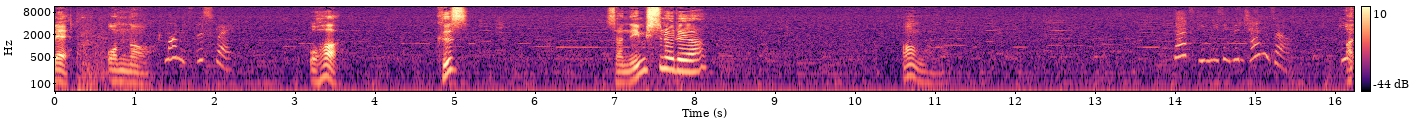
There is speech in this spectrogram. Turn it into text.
B. Oh no. Come on, it's this way. Oha. Kız. Sen neymişsin öyle ya? Allah Allah. That's the amazing Vincenzo. He's a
